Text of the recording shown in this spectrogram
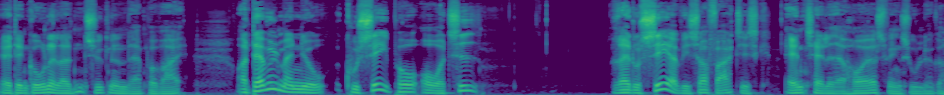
øh, den gående eller den cyklen, der er på vej. Og der vil man jo kunne se på over tid, reducerer vi så faktisk antallet af højresvingsulykker.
